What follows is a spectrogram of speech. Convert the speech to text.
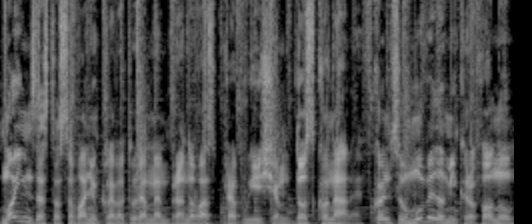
moim zastosowaniu klawiatura membranowa sprawuje się doskonale. W końcu mówię do mikrofonu,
